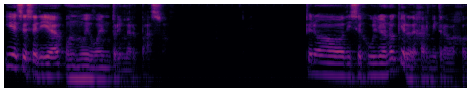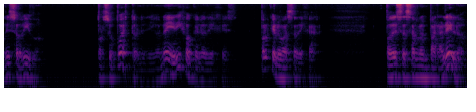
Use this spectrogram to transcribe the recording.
Y ese sería un muy buen primer paso. Pero, dice Julio, no quiero dejar mi trabajo, de eso vivo. Por supuesto, le digo, nadie dijo que lo dejes. ¿Por qué lo vas a dejar? Podés hacerlo en paralelo.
